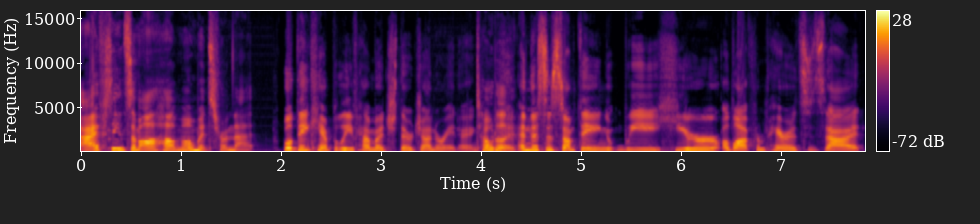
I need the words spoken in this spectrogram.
I've seen some aha moments from that. Well, they can't believe how much they're generating. Totally. And this is something we hear a lot from parents is that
